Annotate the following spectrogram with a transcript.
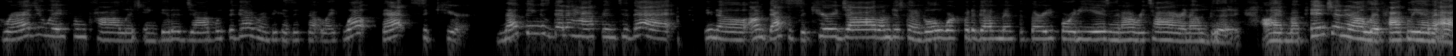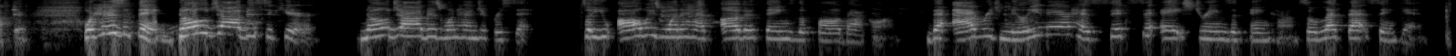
graduate from college and get a job with the government because they felt like, well, that's secure. Nothing is going to happen to that. You know, I'm, that's a secure job. I'm just going to go work for the government for 30, 40 years and then I'll retire and I'm good. I'll have my pension and I'll live happily ever after. Well, here's the thing no job is secure, no job is 100%. So you always want to have other things to fall back on the average millionaire has six to eight streams of income. So let that sink in.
